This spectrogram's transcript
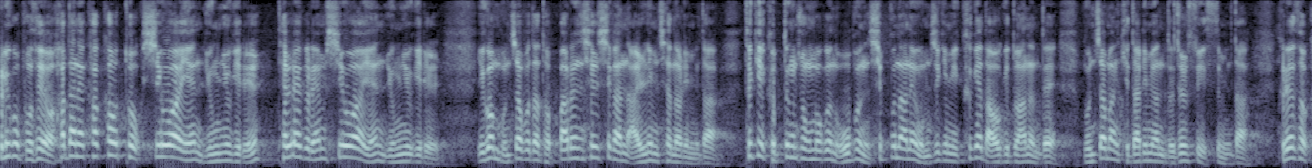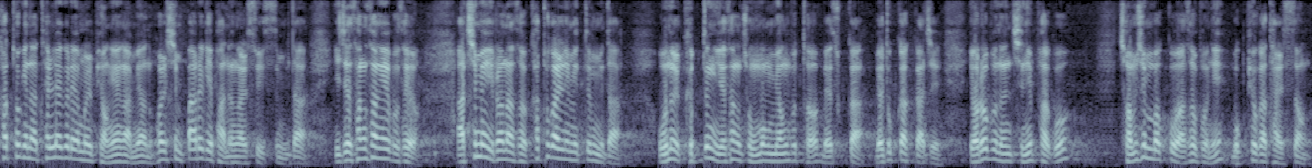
그리고 보세요. 하단에 카카오톡 COIN 6611, 텔레그램 COIN 6611. 이건 문자보다 더 빠른 실시간 알림 채널입니다. 특히 급등 종목은 5분, 10분 안에 움직임이 크게 나오기도 하는데 문자만 기다리면 늦을 수 있습니다. 그래서 카톡이나 텔레그램을 병행하면 훨씬 빠르게 반응할 수 있습니다. 이제 상상해 보세요. 아침에 일어나서 카톡 알림이 뜹니다. 오늘 급등 예상 종목명부터 매수가, 매도가까지 여러분은 진입하고 점심 먹고 와서 보니 목표가 달성.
